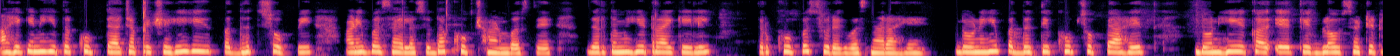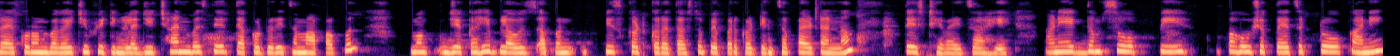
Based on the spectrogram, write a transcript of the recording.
आहे की नाही तर खूप त्याच्यापेक्षाही ही पद्धत सोपी आणि बसायला सुद्धा खूप छान बसते. जर तुम्ही ही ट्राय केली तर खूपच सुरेख बसणार आहे. दोन्ही पद्धती खूप सोप्या आहेत. दोन्ही एका एक एक ब्लाऊजसाठी ट्राय करून बघायची फिटिंगला जी छान बसते त्या कटोरीचं माप आपण मग जे काही ब्लाऊज आपण पीस कट करत असतो पेपर कटिंगचा पॅटर्न ना तेच ठेवायचं आहे. आणि एकदम सोपी पाहू शकता याचं टोक आणि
